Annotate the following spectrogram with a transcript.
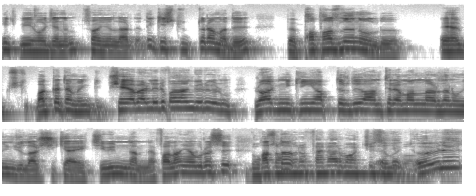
hiçbir hocanın son yıllarda dikiş tutturamadığı, böyle papazlığın olduğu. E, hakikaten ben şey haberleri falan görüyorum. Ragnik'in yaptırdığı antrenmanlardan oyuncular şikayetçi bilmem ne falan. Ya burası 90'ların Fenerbahçesi gibi evet, oldu. öyle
